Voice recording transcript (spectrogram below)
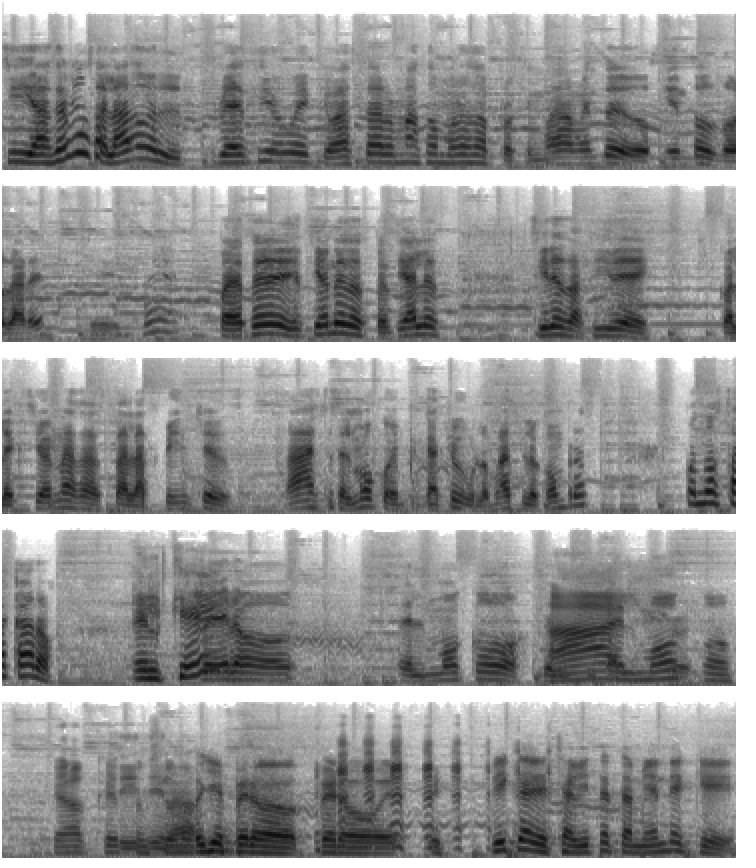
si hacemos al lado el precio, güey, que va a estar más o menos aproximadamente de 200 dólares. sí, eh, para hacer ediciones especiales, si eres así de coleccionas hasta las pinches. Ah, este es el moco de Pikachu, lo más lo compras. Pues no está caro. ¿El qué? Pero el moco. del ah, el moco. Sí, sí. Oye, pero, pero eh, explica de Chavita también de que,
